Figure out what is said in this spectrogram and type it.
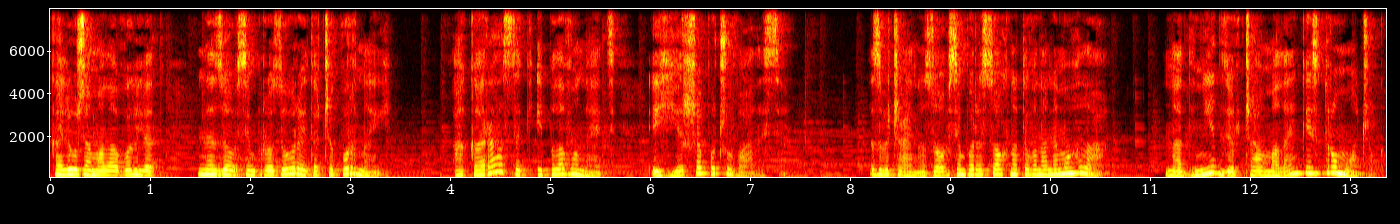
Калюжа мала вигляд не зовсім прозорий та чепурний, а карасик і плавунець гірше почувалися. Звичайно, зовсім пересохнути вона не могла. На дні дзюрчав маленький струмочок,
